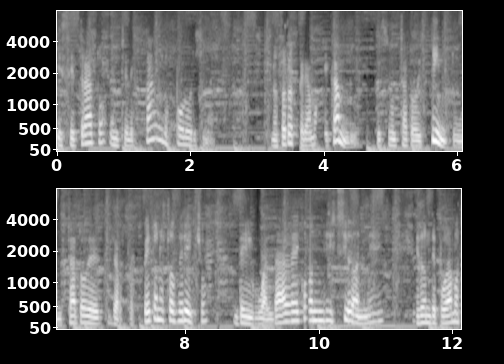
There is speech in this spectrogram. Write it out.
ese trato entre el Estado y los pueblos originarios. Nosotros esperamos que cambie, que sea un trato distinto, un trato de, respeto a nuestros derechos, de igualdad de condiciones y donde podamos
